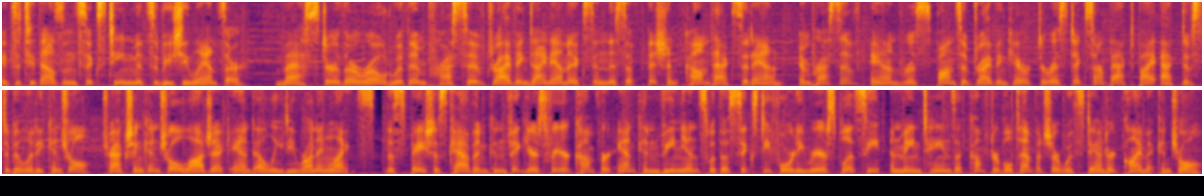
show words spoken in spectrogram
It's a 2016 Mitsubishi Lancer. Master the road with impressive driving dynamics in this efficient compact sedan. Impressive and responsive driving characteristics are backed by active stability control, traction control logic, and LED running lights. The spacious cabin configures for your comfort and convenience with a 60 40 rear split seat and maintains a comfortable temperature with standard climate control.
